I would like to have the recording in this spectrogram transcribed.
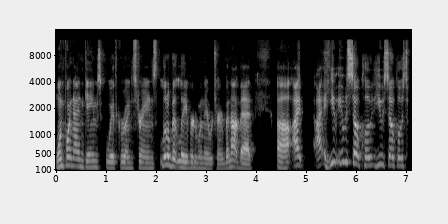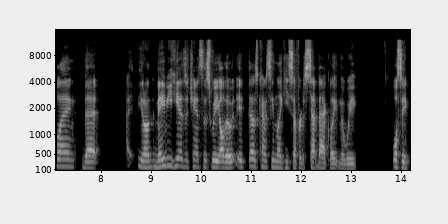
1.9 games with groin strains, a little bit labored when they return, but not bad. Uh, I, I, he, he was so close. He was so close to playing that, you know, maybe he has a chance this week. Although it does kind of seem like he suffered a setback late in the week. We'll see.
